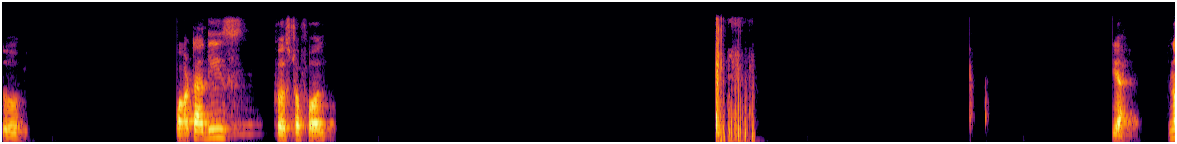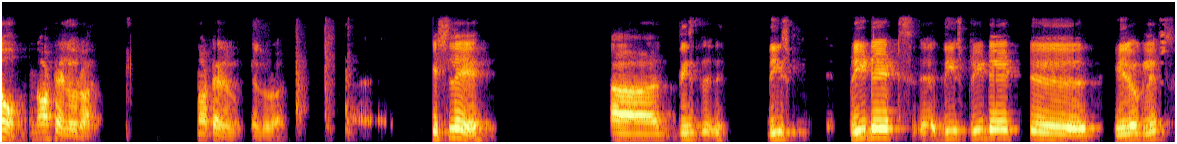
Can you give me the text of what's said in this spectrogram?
So, what are these first of all? No, not Ellora. not Ellora. Kishle, uh, these these predates uh, these predate uh, hieroglyphs.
